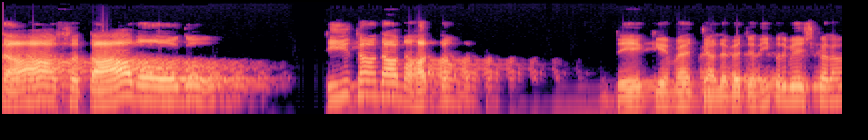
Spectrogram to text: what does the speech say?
ਨਾ ਸਤਾਵੋਗੋ ਤੀਰਥਾਂ ਦਾ ਮਹੱਤਮ ਦੇਖ ਕੇ ਮੈਂ ਜਲ ਵਿੱਚ ਨਹੀਂ ਪ੍ਰਵੇਸ਼ ਕਰਾਂ।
